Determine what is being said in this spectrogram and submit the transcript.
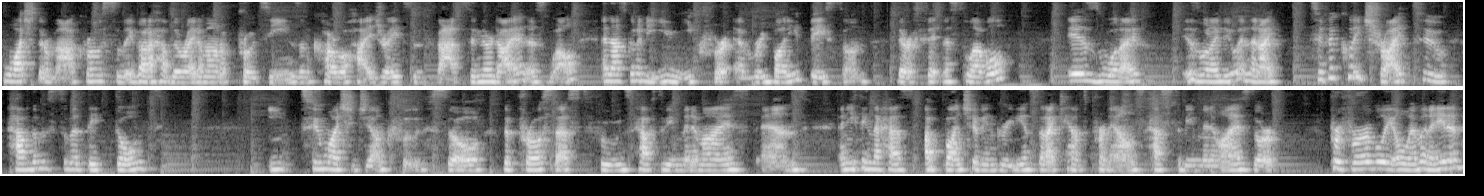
watch their macros, so they got to have the right amount of proteins and carbohydrates and fats in their diet as well. And that's going to be unique for everybody based on their fitness level is what I is what I do. And then I typically try to have them so that they don't eat too much junk food. So the processed foods have to be minimized and anything that has a bunch of ingredients that I can't pronounce has to be minimized or preferably eliminated.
